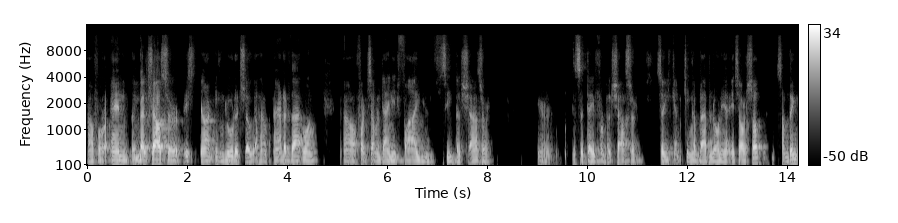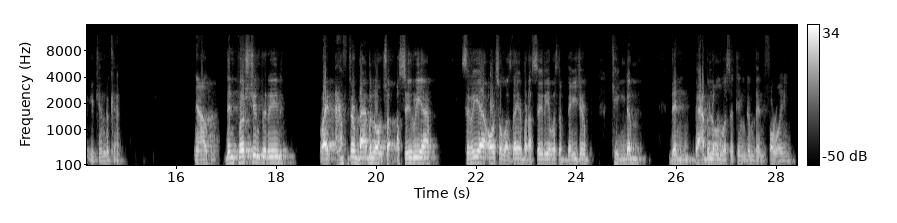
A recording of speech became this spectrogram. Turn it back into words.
uh, for and Belshazzar is not included, so I have added that one. Uh, for example, Daniel 5, you see Belshazzar here. It's a day for Belshazzar. So you can, King of Babylonia, is also something you can look at. Now, then Persian period, right after Babylon, so Assyria, Syria also was there, but Assyria was the major kingdom. Then Babylon was the kingdom, then following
